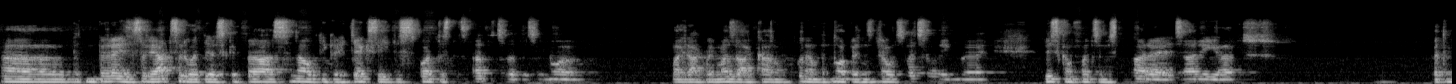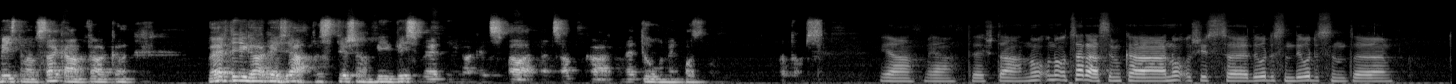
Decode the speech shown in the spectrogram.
Uh, bet reizes arī atceroties, ka tās nav tikai ķeksītas sporta status, tas ir no vairāk vai mazāk, kā nu, kuram ir nopietnas draudzes veselībai, diskomforts un vispārējais arī ar bīstamām sekām. Tā kā vērtīgākais, jā, tas tiešām bija visvērtīgākais spēlētājs apkārt, ne tuvu, ne pozitīvi, protams. Jā, jā, tieši tā. Nu, nu, cerēsim, ka nu, šis 2020 eh, eh,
